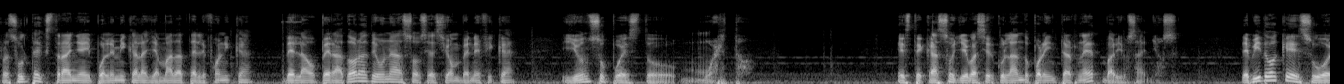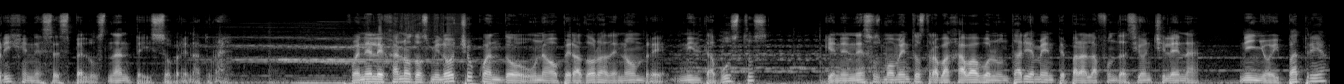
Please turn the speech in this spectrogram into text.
resulta extraña y polémica la llamada telefónica de la operadora de una asociación benéfica y un supuesto muerto. Este caso lleva circulando por internet varios años, debido a que su origen es espeluznante y sobrenatural. Fue en el lejano 2008 cuando una operadora de nombre Nilda Bustos, quien en esos momentos trabajaba voluntariamente para la fundación chilena Niño y Patria,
